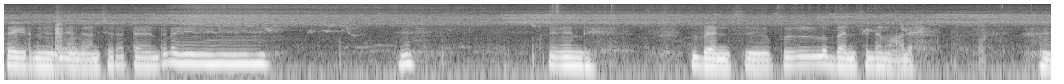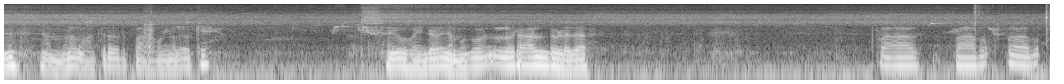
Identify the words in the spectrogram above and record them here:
നോക്ക് നിന്ന് ഞാൻ കാണിച്ചു തരാം. ടേണ്ടടേ ഏണ്ട് ബെൻസ്. ഫുള്ള് ബെൻസിന്റെ മാല. നമ്മൾ മാത്രം ഒരു പാവങ്ങൾ ഓക്കെ? അതിന്റെ അതിന്റെ നമുക്ക് ഉള്ള ഒരാളുണ്ട് ഇവിടെ പാ പാപം പാപം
